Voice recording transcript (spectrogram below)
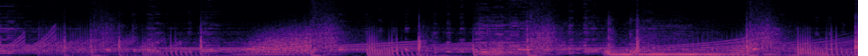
Lè nẹ́gbọ́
